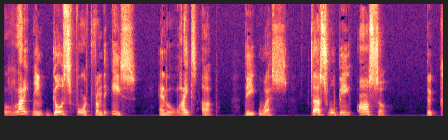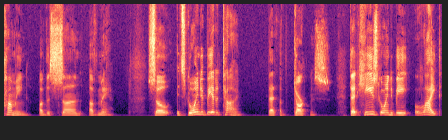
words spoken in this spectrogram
lightning goes forth from the east and lights up the west, thus will be also the coming of the Son of Man. So it's going to be at a time that of darkness, that he's going to be light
